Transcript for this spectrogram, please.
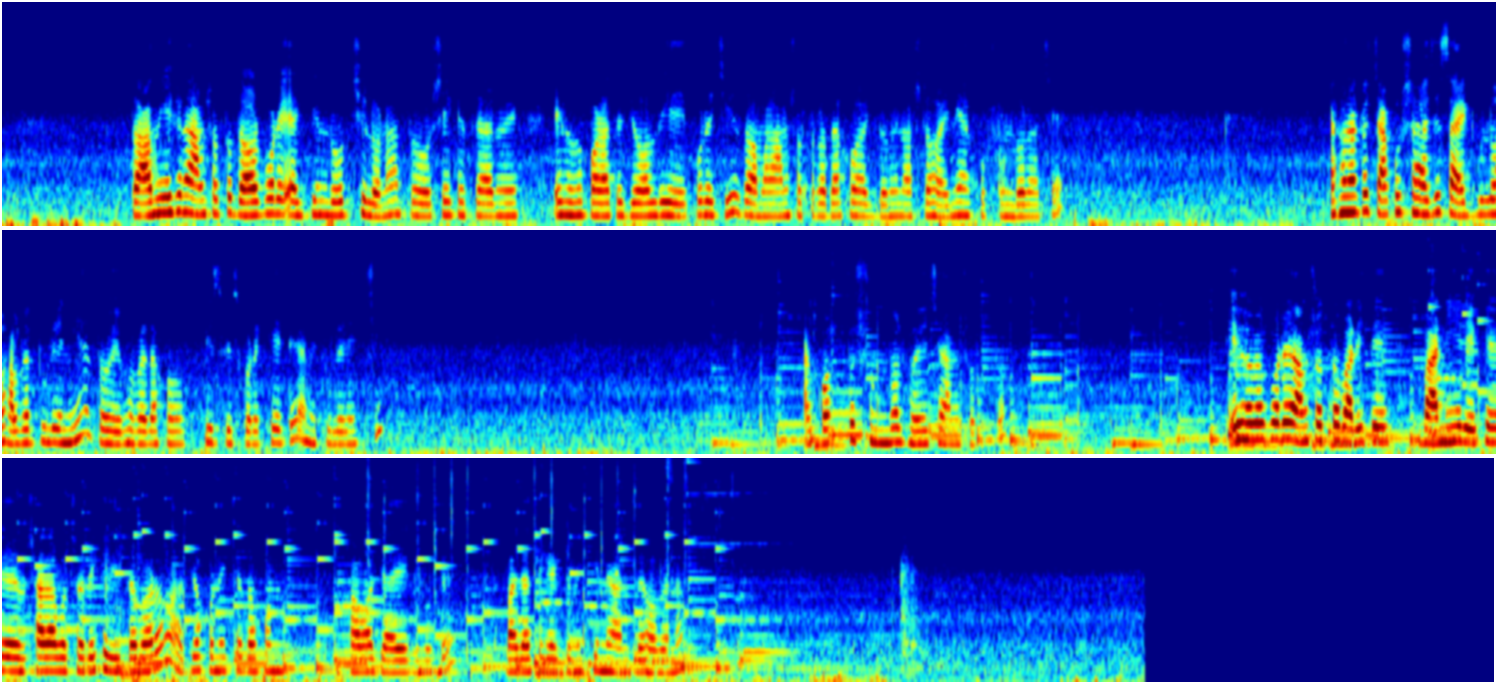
তো আমি এখানে আমসত্ত্ব দেওয়ার পরে একদিন রোদ ছিল না, তো সেই ক্ষেত্রে আমি এভাবে কড়াতে জল দিয়ে করেছি। তো আমার আমসত্ত্বটা দেখো একদমই নষ্ট হয়নি আর খুব সুন্দর আছে। এখন একটা চাকুর সাহায্যে সাইডগুলো হালকা তুলে নিয়ে, তো এভাবে দেখো পিস পিস করে কেটে আমি তুলে নিচ্ছি। আর কত সুন্দর হয়েছে আমসত্ত্ব। এইভাবে করে আমসত্ত্ব বাড়িতে বানিয়ে রেখে, সারা বছর রেখে দিতে পারো। আর যখন ইচ্ছে তখন খাওয়া যায় এগুলোকে। বাজার থেকে একদমই কিনে আনতে হবে না।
